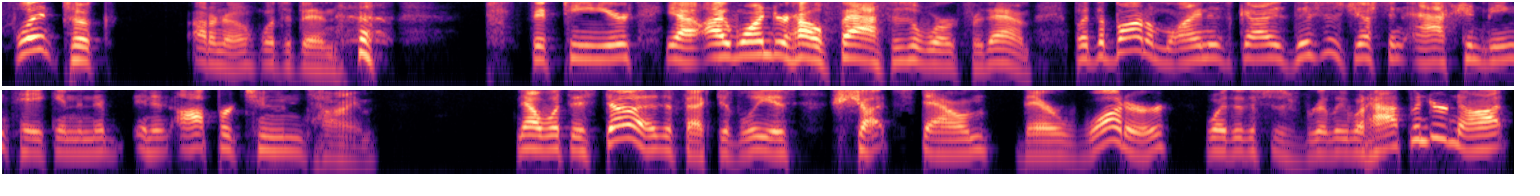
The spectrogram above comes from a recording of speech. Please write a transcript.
Flint took, I don't know, what's it been? 15 years. Yeah, I wonder how fast this will work for them. But the bottom line is, guys, this is just an action being taken in, a, in an opportune time. Now, what this does effectively is shuts down their water, whether this is really what happened or not,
